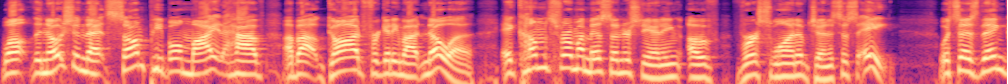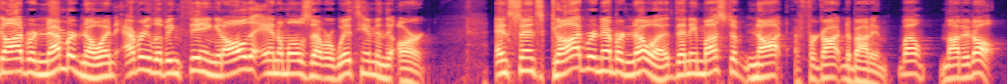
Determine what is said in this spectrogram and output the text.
Well, the notion that some people might have about God forgetting about Noah, it comes from a misunderstanding of verse 1 of Genesis 8, which says, Then God remembered Noah and every living thing and all the animals that were with him in the ark. And since God remembered Noah, then he must have not forgotten about him. Well, not at all.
